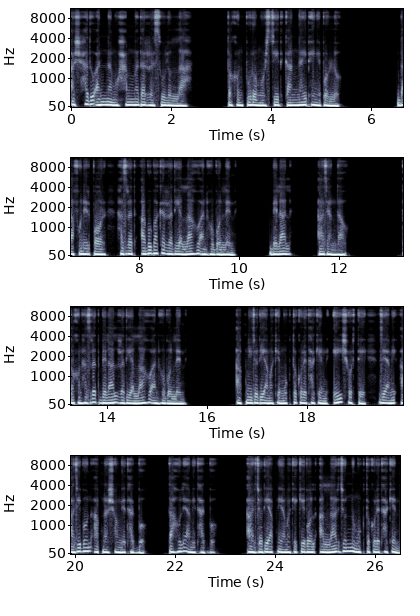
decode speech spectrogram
আশহাদু আন্না মুহাম্মাদার রসুল্লাহ তখন পুরো মসজিদ কান্নাই ভেঙে পড়ল। দাফনের পর হজরত আবু বাকর রাদিয়াল্লাহু আনহু বললেন, বেলাল, আজান দাও। তখন হজরত বেলাল রাদিয়াল্লাহু আনহু বললেন, আপনি যদি আমাকে মুক্ত করে থাকেন এই শর্তে যে আমি আজীবন আপনার সঙ্গে থাকব, তাহলে আমি থাকব। আর যদি আপনি আমাকে কেবল আল্লাহর জন্য মুক্ত করে থাকেন,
